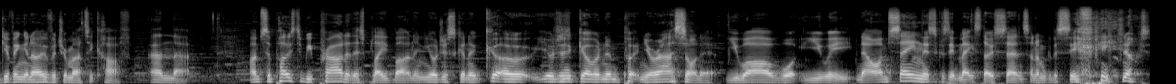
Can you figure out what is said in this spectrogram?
giving an overdramatic huff, and that. I'm supposed to be proud of this play button and you're just gonna go, you're just going and putting your ass on it. You are what you eat. Now I'm saying this because it makes no sense and I'm gonna see if he knows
